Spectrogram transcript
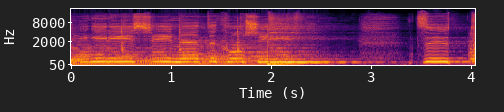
握りしめてほしい。ずっと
